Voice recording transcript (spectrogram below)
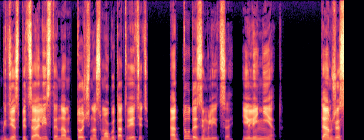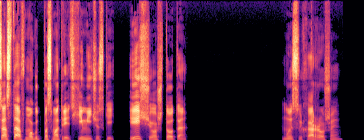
где специалисты нам точно смогут ответить, оттуда землица или нет. Там же состав могут посмотреть химический и еще что-то. Мысль хорошая.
